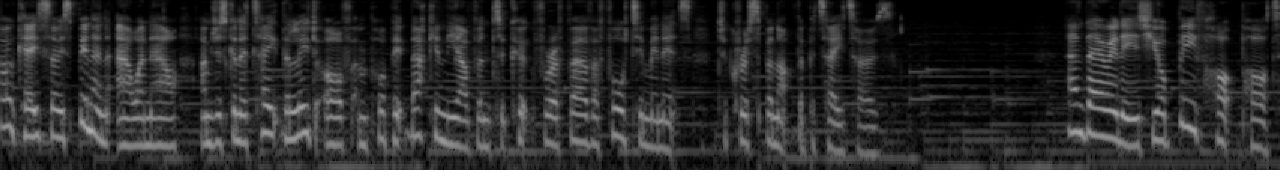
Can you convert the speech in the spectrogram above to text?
Okay, so it's been an hour now. I'm just going to take the lid off and pop it back in the oven to cook for a further 40 minutes to crispen up the potatoes. And there it is, your beef hot pot.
